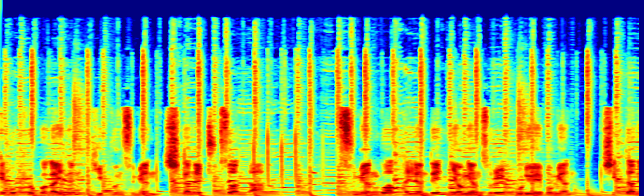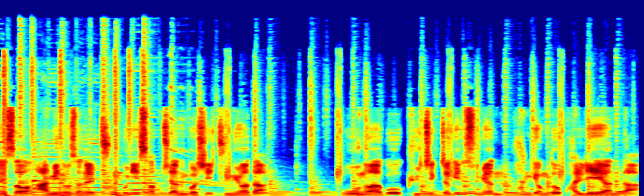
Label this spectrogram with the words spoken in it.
회복 효과가 있는 깊은 수면 시간을 축소한다. 수면과 관련된 영양소를 고려해보면 식단에서 아미노산을 충분히 섭취하는 것이 중요하다. 온화하고 규칙적인 수면 환경도 관리해야 한다.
